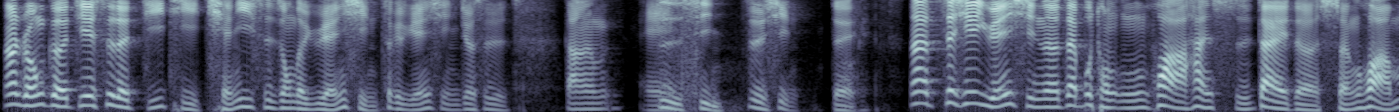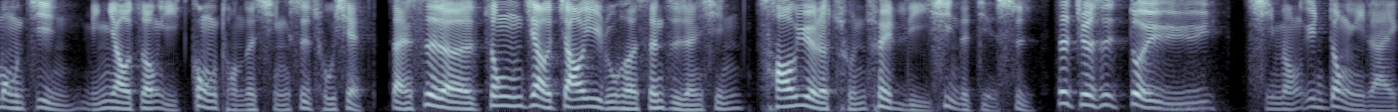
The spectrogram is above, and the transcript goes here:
那荣格揭示了集体潜意识中的原型，这个原型就是刚刚自信，自信，对。那这些原型呢，在不同文化和时代的神话、梦境、民谣中，以共同的形式出现，展示了宗教教义如何深植人心，超越了纯粹理性的解释。这就是对于启蒙运动以来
